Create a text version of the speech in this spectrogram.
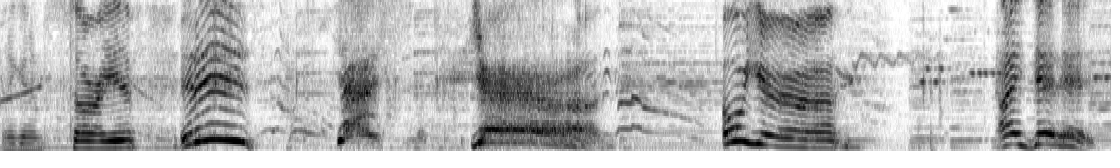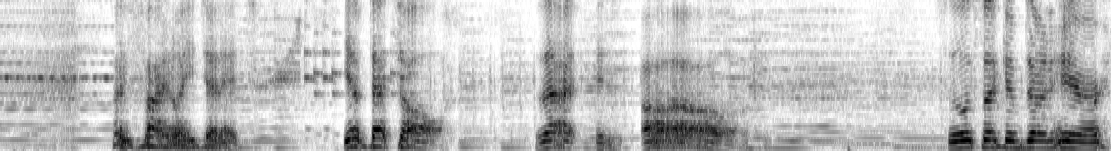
And again, I'm sorry if it is! Yes! Yeah! Oh yeah! I did it! I finally did it! Yep, that's all. That is all. So it looks like I'm done here.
